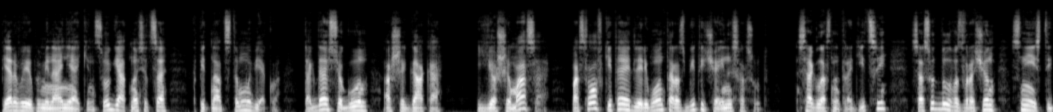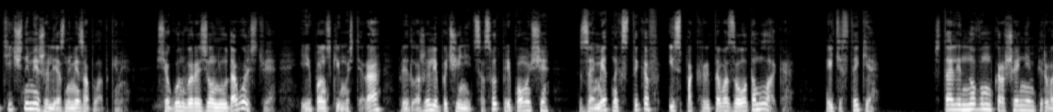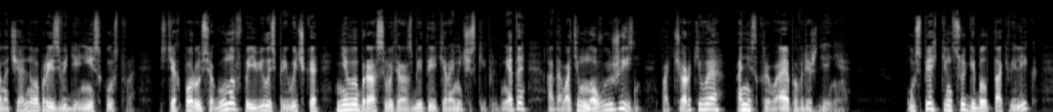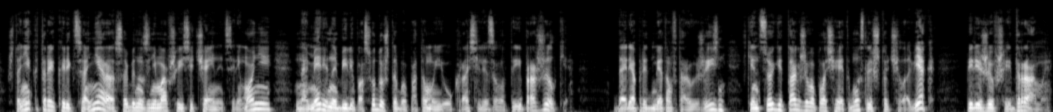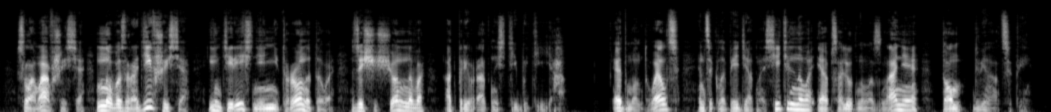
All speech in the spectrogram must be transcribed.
Первые упоминания о кинцуге относятся к XV веку. Тогда сёгун Ашигака Йошимаса послал в Китай для ремонта разбитый чайный сосуд. Согласно традиции, сосуд был возвращен с неэстетичными железными заплатками. Сёгун выразил неудовольствие, и японские мастера предложили починить сосуд при помощи заметных стыков из покрытого золотом лака. Эти стыки стали новым украшением первоначального произведения искусства. С тех пор у сёгунов появилась привычка не выбрасывать разбитые керамические предметы, а давать им новую жизнь, подчеркивая, а не скрывая повреждения. Успех кинцуги был так велик, что некоторые коллекционеры, особенно занимавшиеся чайной церемонией, намеренно били посуду, чтобы потом ее украсили золотые прожилки. Даря предметам вторую жизнь, кинцуги также воплощает мысль, что человек, переживший драмы, сломавшийся, но возродившийся, интереснее нетронутого, защищенного от превратности бытия. Эдмонд Уэллс, Энциклопедия относительного и абсолютного знания, том 12.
